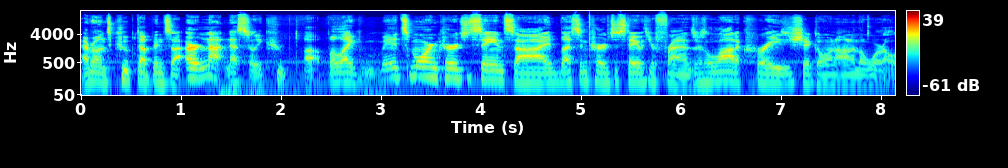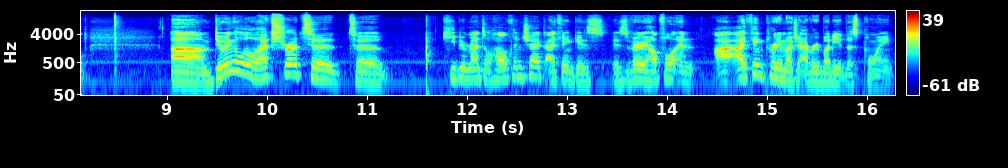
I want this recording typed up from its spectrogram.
everyone's cooped up inside, or not necessarily cooped up, but like it's more encouraged to stay inside, less encouraged to stay with your friends. There's a lot of crazy shit going on in the world. Um, doing a little extra to to keep your mental health in check, I think is is very helpful, and I, I think pretty much everybody at this point,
